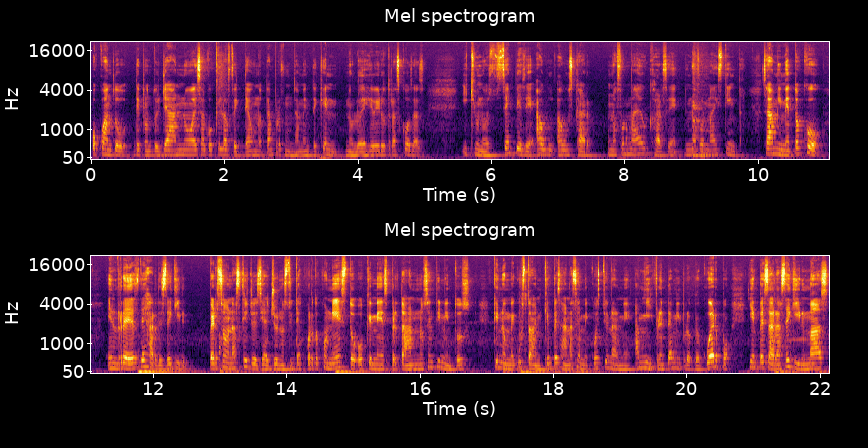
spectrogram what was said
o cuando de pronto ya no es algo que lo afecte a uno tan profundamente que no lo deje ver otras cosas y que uno se empiece a, a buscar una forma de educarse de una forma distinta. O sea, a mí me tocó en redes dejar de seguir personas que yo decía, yo no estoy de acuerdo con esto, o que me despertaban unos sentimientos que no me gustaban, que empezaban a hacerme cuestionarme a mí frente a mi propio cuerpo, y empezar a seguir más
